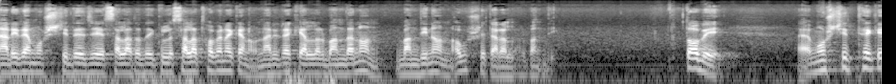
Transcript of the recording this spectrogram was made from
নারীরা মসজিদে যে সালাত আদায় করলে সালাত হবে না কেন? নারীরা কি আল্লাহর বান্দা নন? বান্দি নন? অবশ্যই তার আল্লাহর বান্দি। তবে মসজিদ থেকে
